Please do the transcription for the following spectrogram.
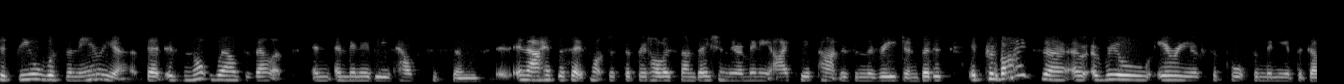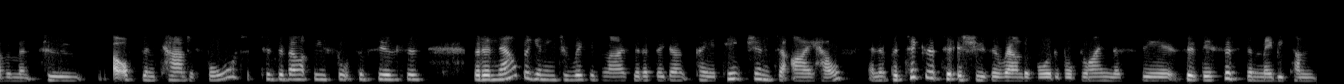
to deal with an area that is not well developed in, in, many of these health systems. And I have to say, it's not just the Fred Hollows Foundation. There are many eye care partners in the region, but it, it provides a, a, real area of support for many of the governments who often can't afford to develop these sorts of services, but are now beginning to recognise that if they don't pay attention to eye health, and in particular to issues around avoidable blindness, their, their system may become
